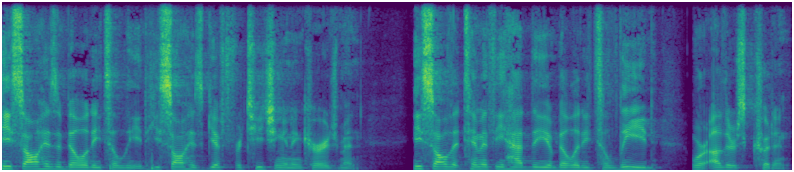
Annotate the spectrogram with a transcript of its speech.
He saw his ability to lead. He saw his gift for teaching and encouragement. He saw that Timothy had the ability to lead where others couldn't.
